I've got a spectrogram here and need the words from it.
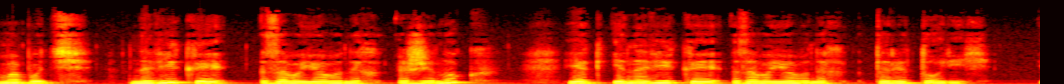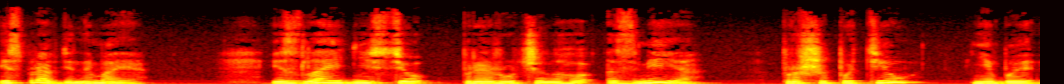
Мабуть, навіки завойованих жінок, як і навіки завойованих територій, і справді немає. Із лагідністю прирученого Змія прошепотів, ніби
